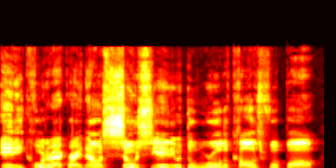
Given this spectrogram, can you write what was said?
any quarterback right now associated with the world of college football,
